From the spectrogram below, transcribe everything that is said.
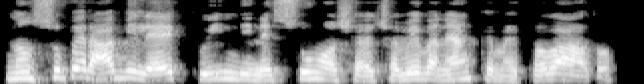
non superabile e quindi nessuno ci, aveva neanche mai provato.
